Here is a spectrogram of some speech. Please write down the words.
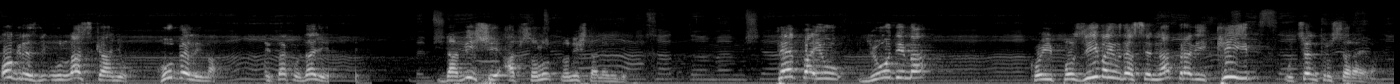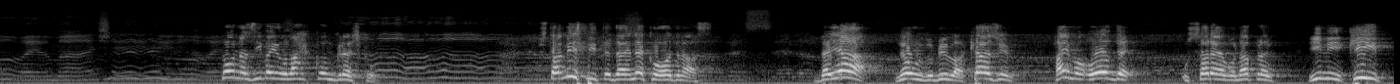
ogrezni u laskanju, hubelima i tako dalje, da više apsolutno ništa ne vidi. Tepaju ljudima koji pozivaju da se napravi kip u centru Sarajeva. To nazivaju lahkom greškom. Šta mislite da je neko od nas? Da ja, ne uzubila, kažem, hajmo ovde u Sarajevu napraviti i mi kip.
